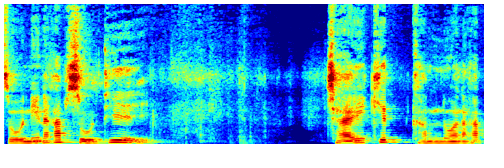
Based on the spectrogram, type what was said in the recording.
สูตรนี้นะครับ สูตรที่ใช้คิดคำนวณนะครับ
